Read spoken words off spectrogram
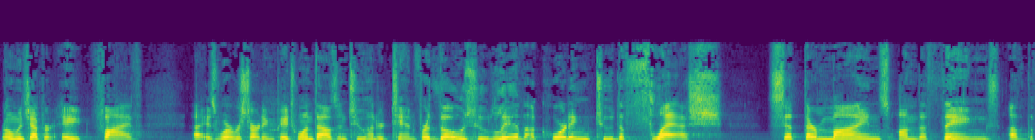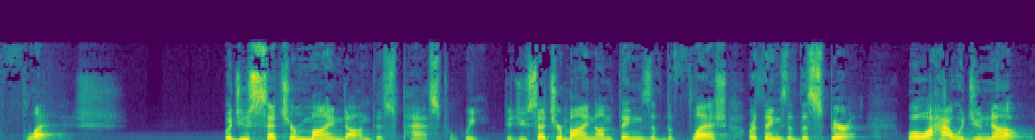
Romans chapter 8, 5 uh, is where we're starting, page 1210. For those who live according to the flesh set their minds on the things of the flesh. what'd you set your mind on this past week? Did you set your mind on things of the flesh or things of the spirit? Well, how would you know?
